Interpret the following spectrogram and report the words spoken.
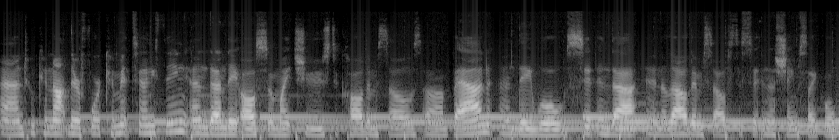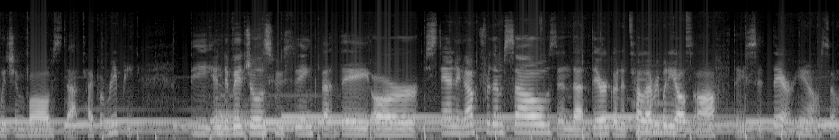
and who cannot therefore commit to anything. And then they also might choose to call themselves uh, bad, and they will sit in that and allow themselves to sit in a shame cycle, which involves that type of repeat. The individuals who think that they are standing up for themselves and that they're going to tell everybody else off, they sit there, you know. So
